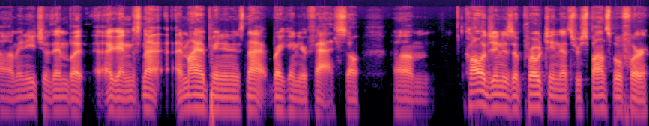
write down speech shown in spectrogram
Um, in each of them, but again, it's not, in my opinion, it's not breaking your fast. So, um, Collagen is a protein that's responsible for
